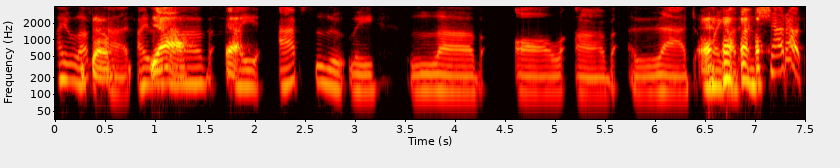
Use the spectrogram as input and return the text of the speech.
I love So, that. I yeah, love, yeah. I absolutely love all of that. Oh my God. And shout out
